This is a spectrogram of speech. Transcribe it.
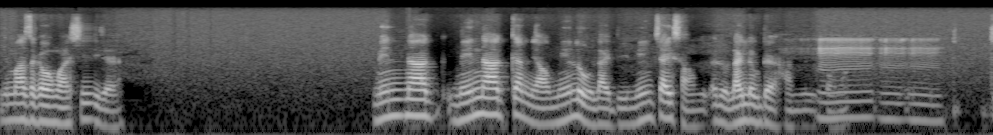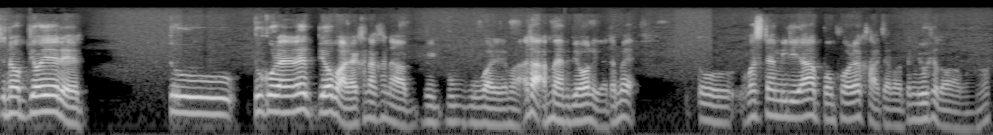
မြန်မာစကားမှာရှိတယ်မင်းနာမင်းနာကက်မြောင်မင်းလိုလိုက်ပြီးမင်းကြိုက်ဆောင်ပြီးအဲ့လိုလိုက်လုပ်တဲ့ဟာမျိုး อื ပေါ့နော် มอืมอืม ကျွန်တော်ပြောရတယ်သူသူကိုယ်တိုင်လည်းပြောပါတယ်ခဏခဏဘူပါတယ်မှာအဲ့ဒါအမှန်ပြောနေတာဒါပေမဲ့ဟို western media ကပုံဖော်တဲ့ခါကျတော့တမျိုးဖြစ်သွားတာပေါ့နော်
